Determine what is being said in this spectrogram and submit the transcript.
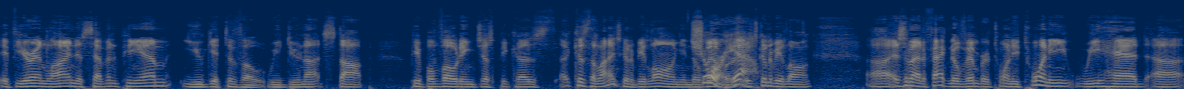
if you're in line at 7 p.m., you get to vote. We do not stop people voting just because because the line's going to be long in Sure, November. yeah. It's going to be long. Uh, as a matter of fact, November 2020, we had uh,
